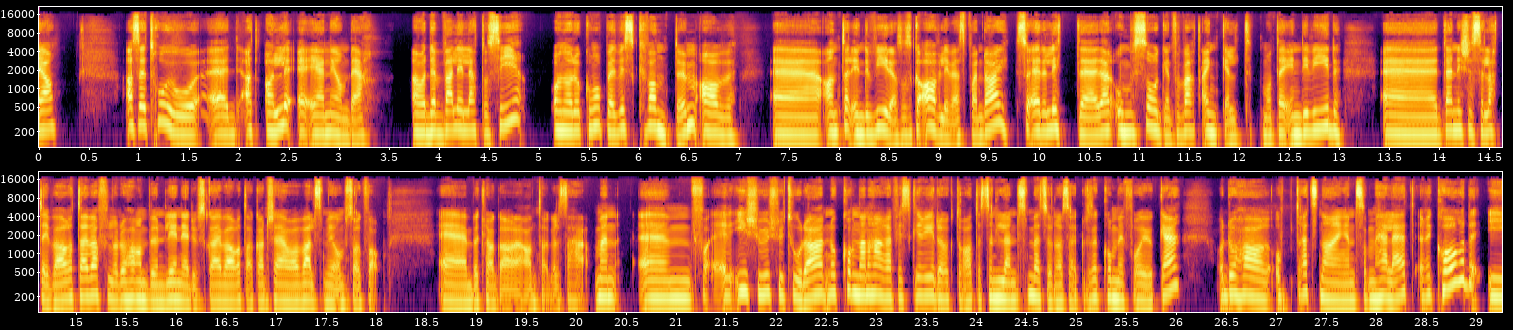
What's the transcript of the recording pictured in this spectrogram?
Ja. Altså, jeg tror jo eh, at alle er enige om det, og det er veldig lett å si. Og når det kommer opp et visst kvantum av eh, antall individer som skal avlives på en dag, så er det litt eh, den omsorgen for hvert enkelt en måte, individ eh, Den er ikke så lett å ivareta, i hvert fall når du har en bunnlinje du skal ivareta, kanskje og vel så mye omsorg for. Eh, beklager antakelse her. Men um, for, i 2022, da, nå kom denne her Fiskeridirektoratets lønnsomhetsundersøkelse kom i forrige uke, og da har oppdrettsnæringen som helhet rekord i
